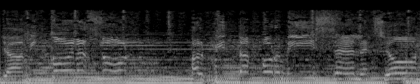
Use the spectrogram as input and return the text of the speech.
Ya mi corazón palpita por mi selección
